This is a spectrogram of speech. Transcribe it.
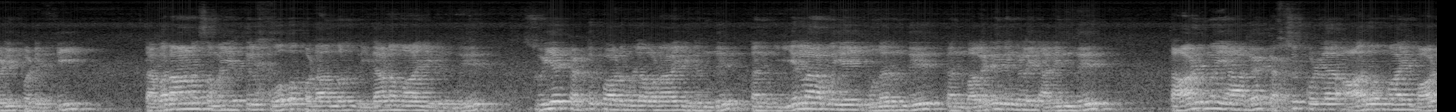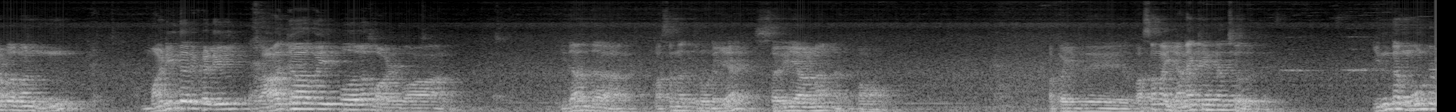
வெளிப்படுத்தி தவறான சமயத்தில் கோபப்படாமல் நிதானமாய் இருந்து சுய கட்டுப்பாடு உள்ளவனாய் இருந்து தன் இயலாமையை உணர்ந்து தன் பலவீனங்களை அறிந்து தாழ்மையாக கற்றுக்கொள்ள ஆர்வமாய் வாழ்பவன் மனிதர்களில் ராஜாவை போல வாழ்வான். இதான் அந்த வசனத்தினுடைய சரியான அர்த்தம். அப்போ இது வசனம் எனக்கு என்ன சொல்லுது? இந்த மூன்று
